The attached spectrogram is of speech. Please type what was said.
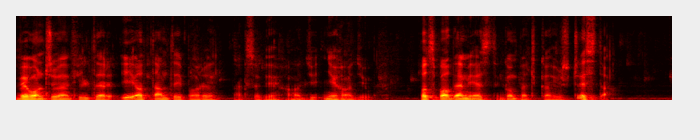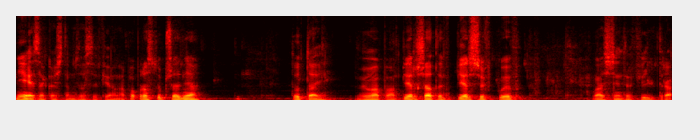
wyłączyłem filtr i od tamtej pory tak sobie chodzi, nie chodził. Pod spodem jest gąbeczka już czysta. Nie jest jakaś tam zasyfiona. Po prostu przednia tutaj wyłapała. Pierwsza, ten pierwszy wpływ właśnie do filtra.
